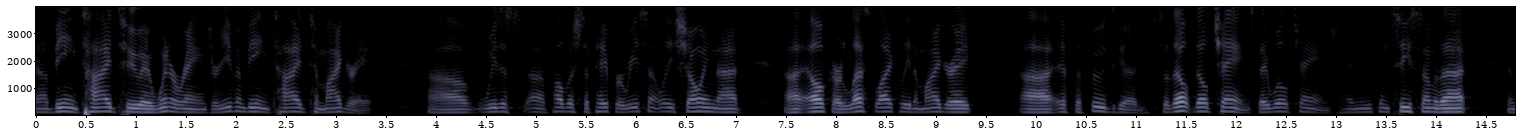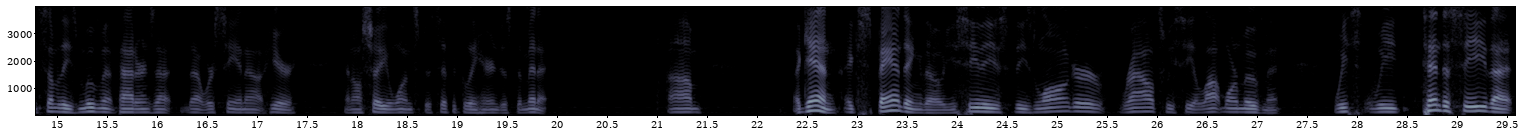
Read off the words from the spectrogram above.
uh, being tied to a winter range or even being tied to migrate. Uh, we just uh, published a paper recently showing that uh, elk are less likely to migrate if the food's good. So they'll, they'll change. They will change. And you can see some of that in some of these movement patterns that, that we're seeing out here and I'll show you one specifically here in just a minute. Um, again, expanding though, you see these, these longer routes, we see a lot more movement. We, we tend to see that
